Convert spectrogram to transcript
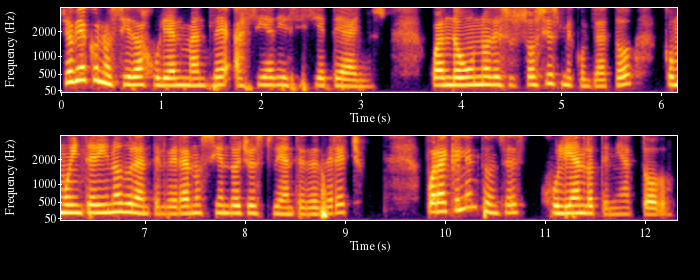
Yo había conocido a Julián Mantle hacía 17 años, cuando uno de sus socios me contrató como interino durante el verano siendo yo estudiante de Derecho. Por aquel entonces, Julián lo tenía todo.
